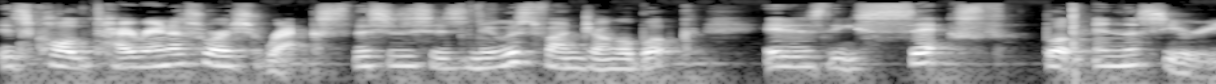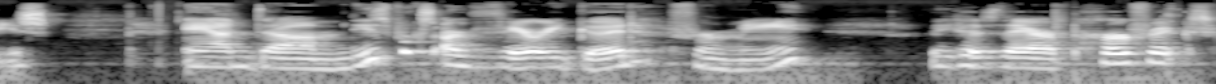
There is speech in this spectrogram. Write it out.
It's called Tyrannosaurus Wrecks. This is his newest Fun Jungle book. It is the sixth book in the series. And um, these books are very good for me because they are perfect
